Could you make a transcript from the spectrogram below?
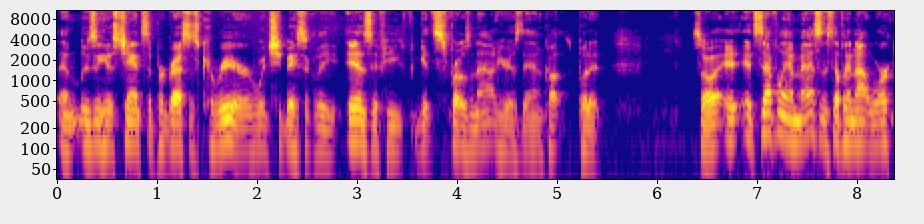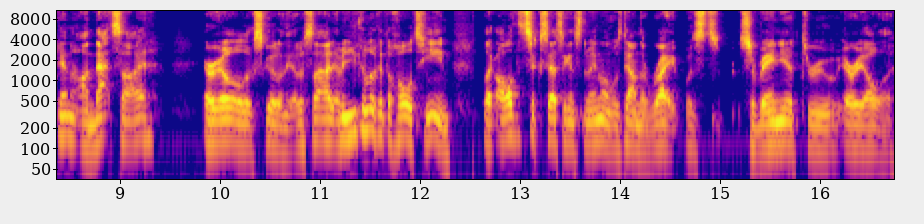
and losing his chance to progress his career, which he basically is if he gets frozen out here, as Dan put it. So it, it's definitely a mess. It's definitely not working on that side. Arriola looks good on the other side. I mean, you can look at the whole team. Like all the success against New England was down the right, was Servania through Arriola,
